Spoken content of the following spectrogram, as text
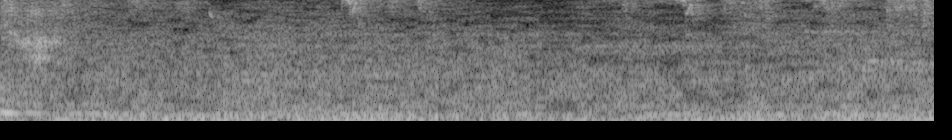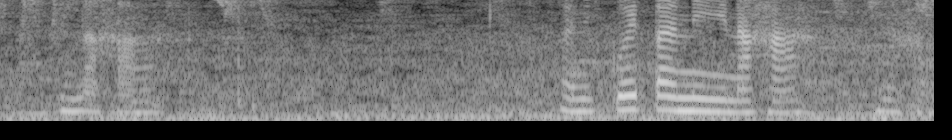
นี่ค่ะ นี่นะคะ อันนี้กล้วยตานีนะคะนี่ค่ะ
